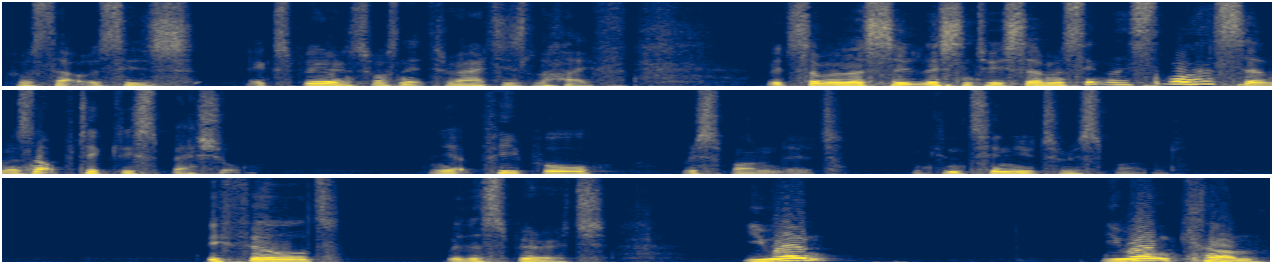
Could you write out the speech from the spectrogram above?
Of course, that was his experience, wasn't it, throughout his life with some of us who listen to his sermons think, well, that sermon's not particularly special. And yet people responded and continue to respond. Be filled with the Spirit. You won't, you won't come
